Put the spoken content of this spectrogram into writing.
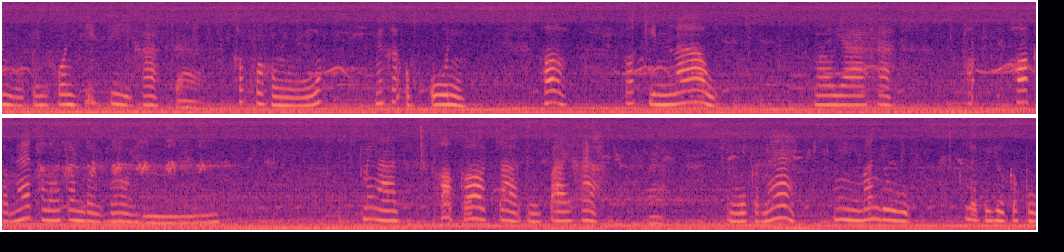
น หนูเป็นคนที่สี่ค่ะ จ้า ครอบครัวของหนู ไม่ค่อยอบอุ่นพ่อพ่อกินเหล้าเมายาค่ะพ่อพ่อกับแม่ทะเลาะกันบ่อยอืมๆไม่นานพ่อก็จากหนูไปค่ะค่ะหนูกับแม่ไม่มีบ้านอยู่ก็เลยไปอยู่กับปู่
